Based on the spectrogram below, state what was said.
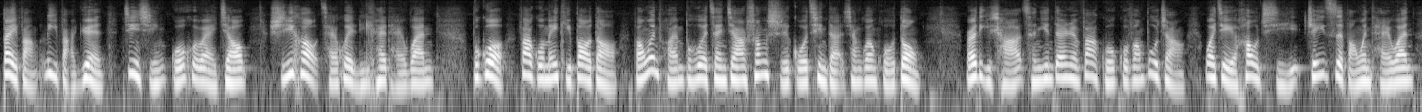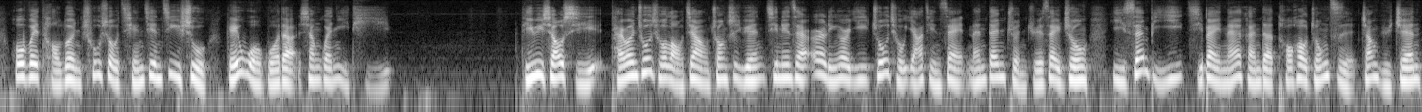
拜访立法院进行国会外交，十一号才会离开台湾。不过，法国媒体报道，访问团不会参加双十国庆的相关活动。而理查曾经担任法国国防部长，外界也好奇这一次访问台湾会不会讨论出售潜舰技术给我国的相关议题。体育消息：台湾桌球老将庄智渊今天在二零二一桌球亚锦赛男单准决赛中，以三比一击败南韩的头号种子张宇珍，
